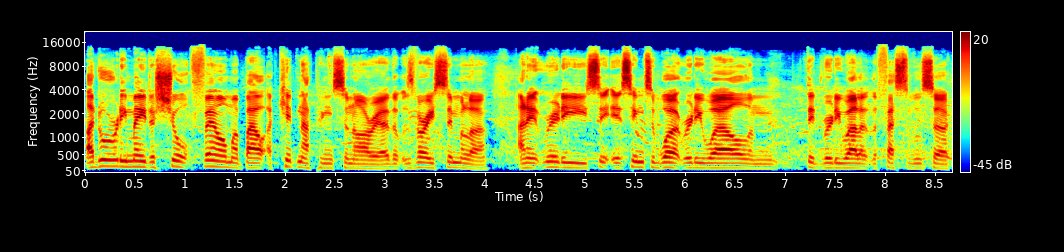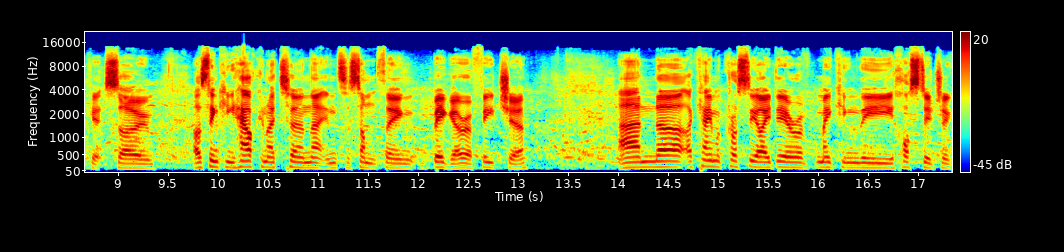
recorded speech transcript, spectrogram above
I'd already made a short film about a kidnapping scenario that was very similar, and it really it seemed to work really well and did really well at the festival circuit. So I was thinking, how can I turn that into something bigger, a feature? And uh, I came across the idea of making the hostage a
